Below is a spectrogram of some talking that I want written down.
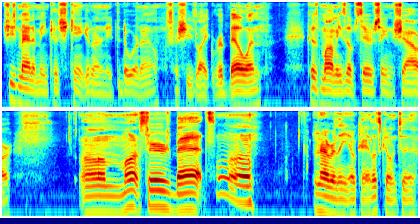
She's mad at me because she can't get underneath the door now. So she's like rebelling because mommy's upstairs taking a shower. Um, monsters, bats. Uh, not really. Okay, let's go into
